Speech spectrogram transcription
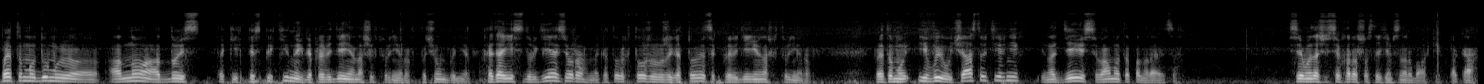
Поэтому, думаю, оно одно из таких перспективных для проведения наших турниров. Почему бы нет? Хотя есть и другие озера, на которых тоже уже готовятся к проведению наших турниров. Поэтому и вы участвуйте в них, и надеюсь, вам это понравится. Всем удачи, всего хорошего, встретимся на рыбалке. Пока.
